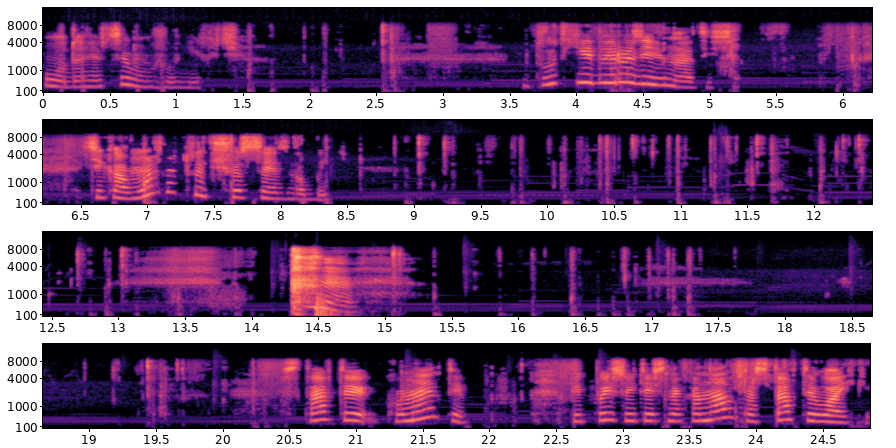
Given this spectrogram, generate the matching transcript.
О, даже в це можу в'їхати. Тут є де розігнатися. Цікаво, можна тут шосе зробити? Ставте коменти, підписуйтесь на канал та ставте лайки.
